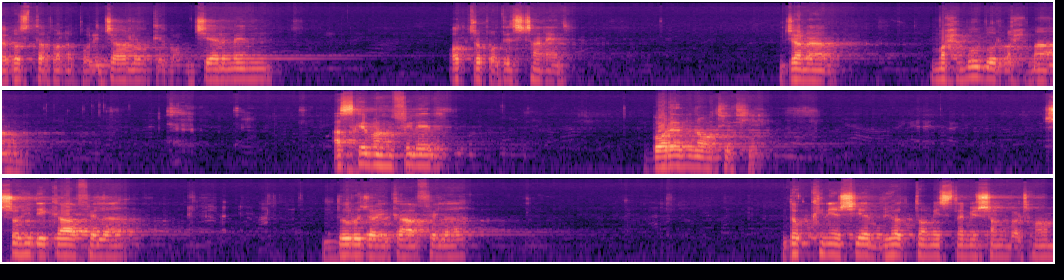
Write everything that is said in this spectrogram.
ব্যবস্থাপনা পরিচালক এবং চেয়ারম্যান, অত্র প্রতিষ্ঠানের জনাব মাহবুবুর রহমান। আজকের মাহফিলের বরেণ্য অতিথি, শহীদি কাফেলা, দুর্জয় কাফেলা, দক্ষিণ এশিয়ার বৃহত্তম ইসলামী সংগঠন,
